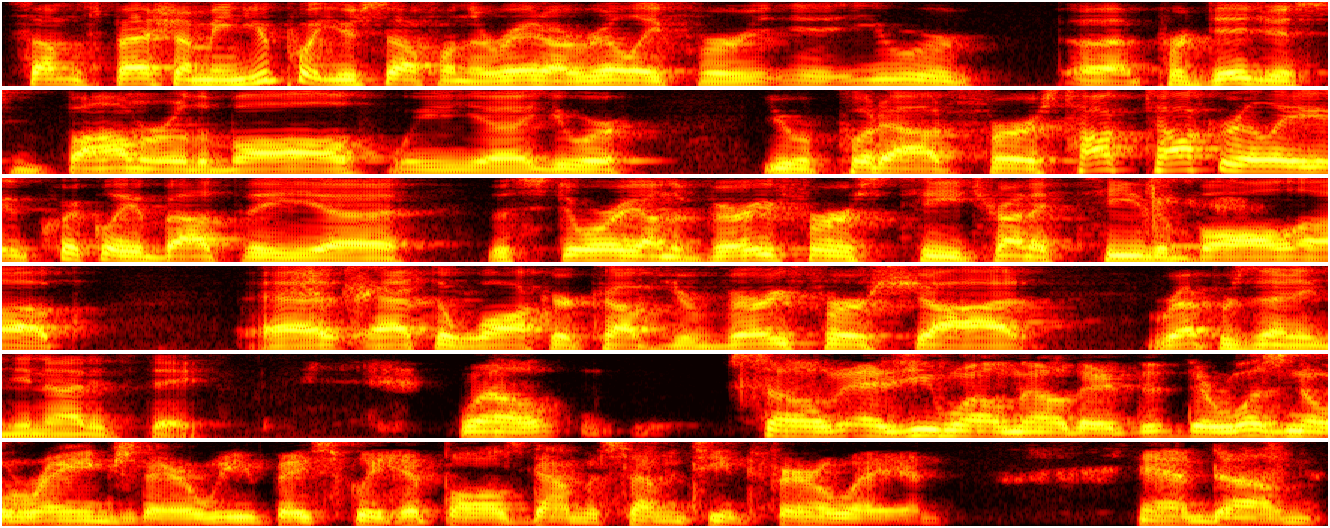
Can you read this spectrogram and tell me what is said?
something special. I mean, you put yourself on the radar really for, you were a prodigious bomber of the ball. We, uh, you were, you were put out first. Talk, talk really quickly about the, uh, the story on the very first tee, trying to tee the ball up at, at the Walker Cup, your very first shot representing the United States? Well, so as you well know, there there was no range there. We basically hit balls down the 17th fairway, and and um,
